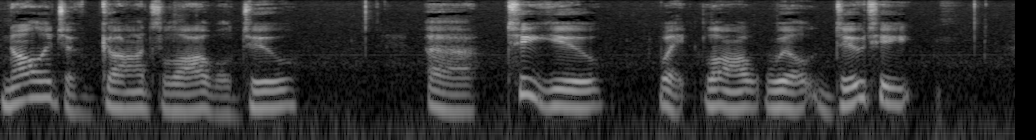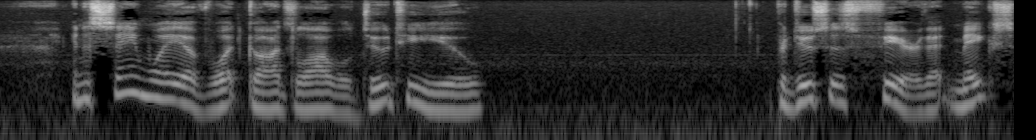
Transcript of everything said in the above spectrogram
knowledge of God's law will do uh, to you. Wait, law will do to. In the same way of what God's law will do to you produces fear that makes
